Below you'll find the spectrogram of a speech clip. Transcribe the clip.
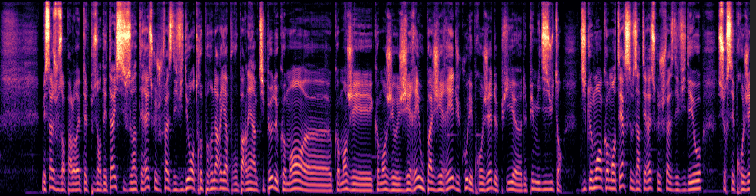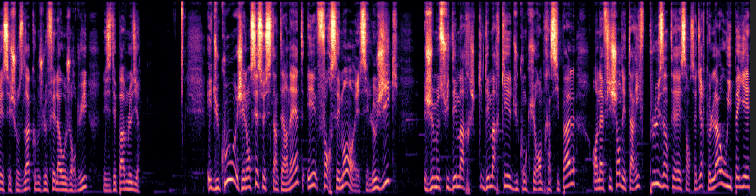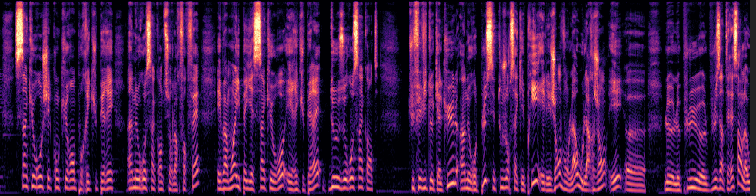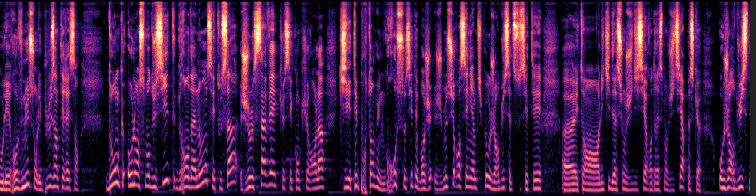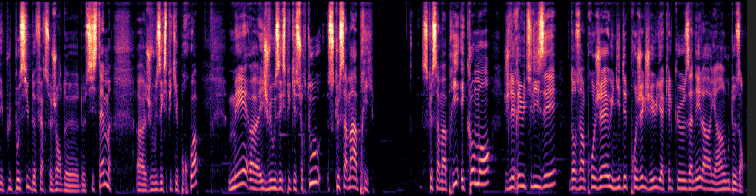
mais ça, je vous en parlerai peut-être plus en détail si ça vous intéresse que je vous fasse des vidéos entrepreneuriat pour vous parler un petit peu de comment euh, comment j'ai géré ou pas géré du coup les projets depuis euh, depuis mes 18 ans. Dites-le moi en commentaire si ça vous intéresse que je fasse des vidéos sur ces projets et ces choses-là comme je le fais là aujourd'hui. N'hésitez pas à me le dire. Et du coup, j'ai lancé ce site internet et forcément, et c'est logique, je me suis démarqué, du concurrent principal en affichant des tarifs plus intéressants. C'est-à-dire que là où ils payaient 5 euros chez le concurrent pour récupérer 1,50 euro sur leur forfait, et eh ben moi, ils payaient 5 euros et récupéraient 2,50 euros. Tu fais vite le calcul, un euro de plus, c'est toujours ça qui est pris, et les gens vont là où l'argent est euh, le, plus, euh, le plus intéressant, là où les revenus sont les plus intéressants. Donc, au lancement du site, grande annonce et tout ça, je savais que ces concurrents-là, qui étaient pourtant une grosse société, bon, je, me suis renseigné un petit peu aujourd'hui, cette société euh, est en liquidation judiciaire, redressement judiciaire, parce que aujourd'hui, ce n'est plus possible de faire ce genre de, système. je vais vous expliquer pourquoi. Mais, et je vais vous expliquer surtout ce que ça m'a appris ce que ça m'a appris et comment je l'ai réutilisé dans un projet, une idée de projet que j'ai eu il y a quelques années, là, il y a un ou deux ans.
